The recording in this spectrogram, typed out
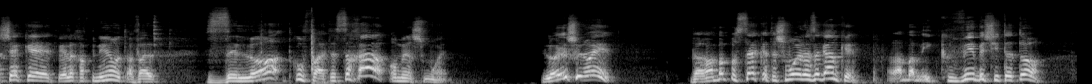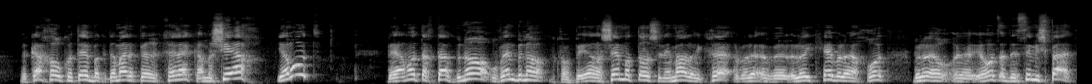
שקט ויהיה לך פניות, אבל זה לא תקופת השכר, אומר שמואל. לא יהיו שינויים. והרמב"ם פוסק את השמואל הזה גם כן. הרמב"ם עקבי בשיטתו. וככה הוא כותב בהקדמה לפרק חלק, המשיח ימות. ויעמוד תחתיו בנו ובן בנו, וכבר ביאר השם אותו, שנאמר לא יקחה ולא יקהה ולא יחרות ולא ירוץ עד ישים משפט.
